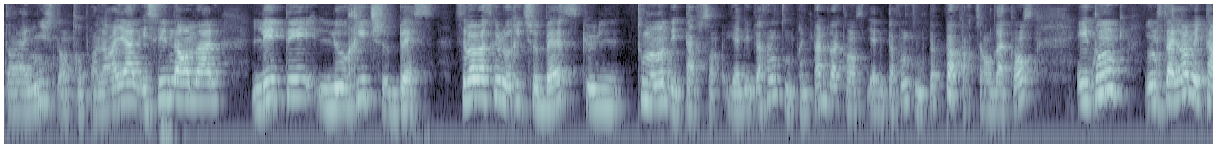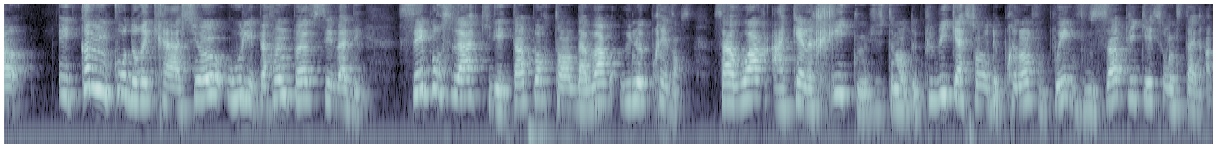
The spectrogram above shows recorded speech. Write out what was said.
dans la niche d'entrepreneurial, et c'est normal, l'été, le reach baisse. C'est pas parce que le reach baisse que tout le monde est absent. Il y a des personnes qui ne prennent pas de vacances, il y a des personnes qui ne peuvent pas partir en vacances. Et donc, Instagram est, un, est comme une cour de récréation où les personnes peuvent s'évader. C'est pour cela qu'il est important d'avoir une présence. Savoir à quel rythme justement de publication et de présence vous pouvez vous impliquer sur Instagram.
